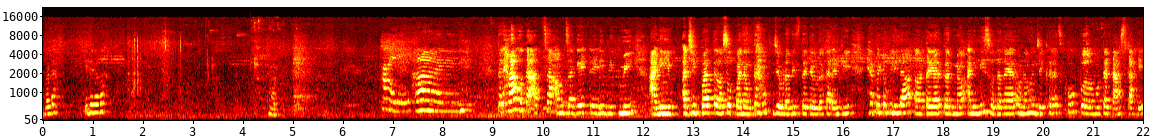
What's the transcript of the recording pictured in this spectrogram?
बघा. इथे बघा. हाय तर हा होता आजचा आमचा गेट रेडी विथ मी आणि अजिबात सोपा नव्हता जेवढं दिसतंय तेवढं कारण की ह्या पेटुकलीला तयार करणं आणि मी स्वतः तयार होणं म्हणजे खरंच खूप मोठा टास्क आहे.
